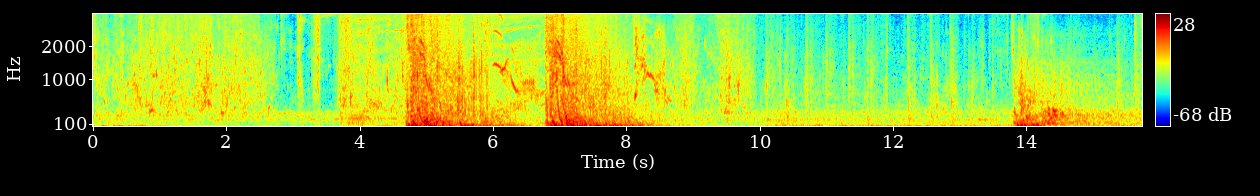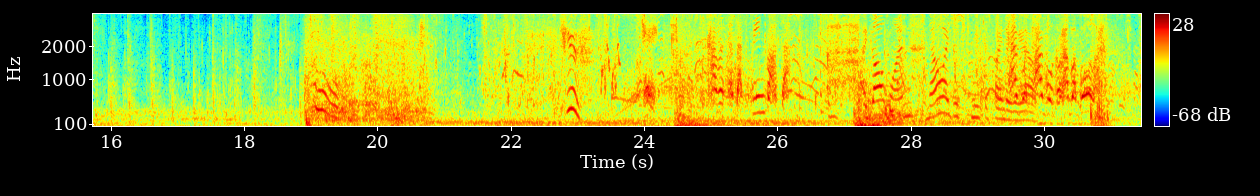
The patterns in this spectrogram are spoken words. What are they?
Phew. Hey, cover sa that fin basa. Uh, I got one. Now I just need to find a way out. agua, graba bola.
